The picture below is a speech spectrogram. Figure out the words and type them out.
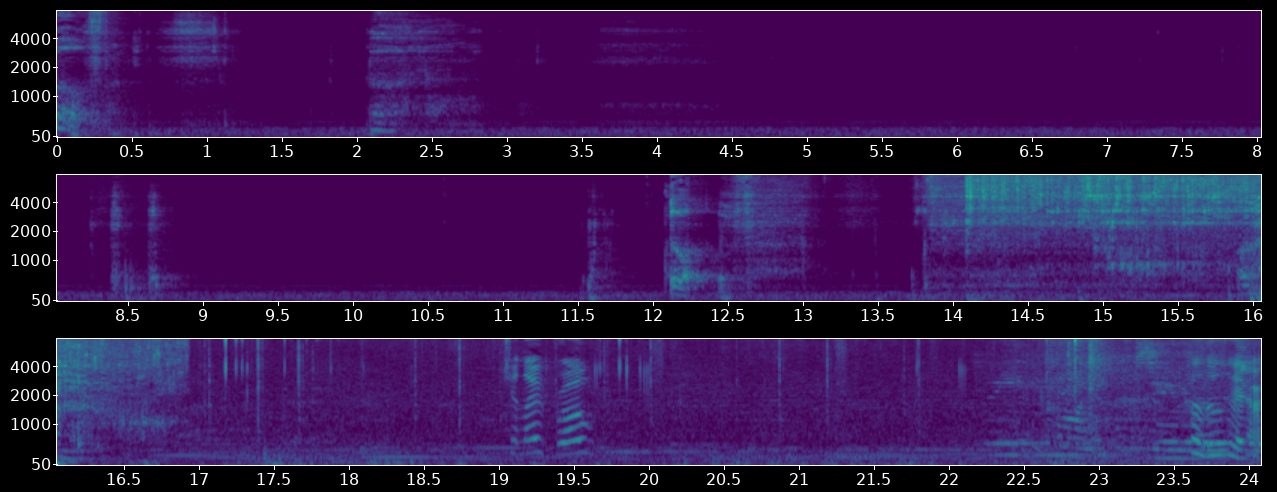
Oh, fuck. Oh. Oh. Chill out, bro. Hello there.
